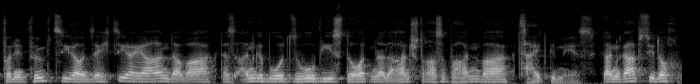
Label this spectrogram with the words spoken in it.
von den 50er und 60er Jahren. Da war das Angebot so, wie es dort in der Ladenstraße vorhanden war, zeitgemäß. Dann gab es jedoch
